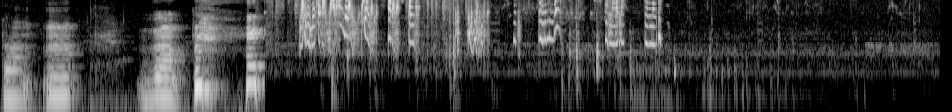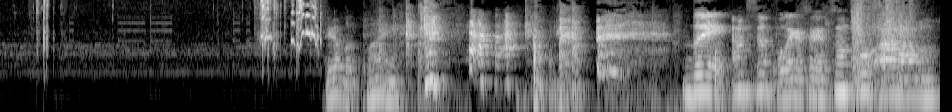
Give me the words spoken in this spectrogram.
boom, mm, boom. Still look plain. but I'm simple, like I said, simple. Um,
